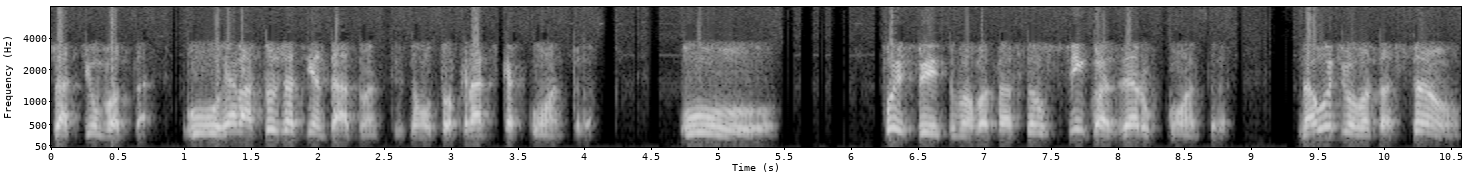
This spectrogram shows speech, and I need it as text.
já tinham votado. O relator já tinha dado uma decisão autocrática contra. O... Foi feita uma votação 5 a 0 contra. Na última votação,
